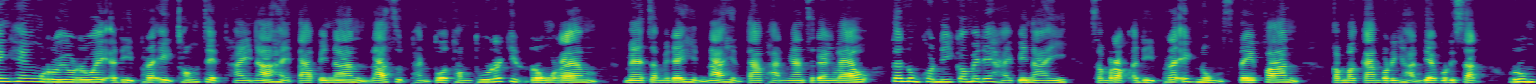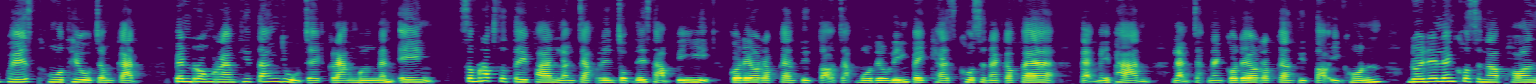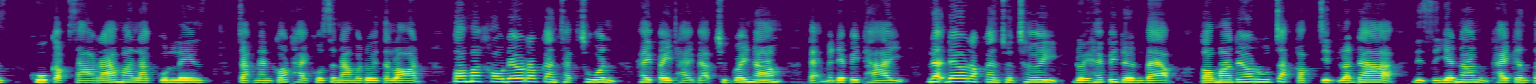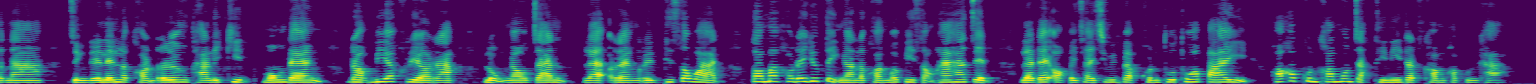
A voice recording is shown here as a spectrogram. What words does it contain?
เฮงเฮงรวยรวยๆอดีตพระเอกช่องเจ็ดหายหน้าหายตาไปนั่นล่าสุดผันตัวทำธุรกิจโรงแรม แม้จะไม่ได้เห็นหน้าเห็นตาผ่านงานแสดงแล้ว แต่หนุ่มคนนี้ก็ไม่ได้หายไปไหนสำหรับอดีตพระเอกหนุ่มสเตฟานกรรมการบริหารใหญ่บริษัทรูมเควสโฮเทลจำกัด เป็นโรงแรมที่ตั้งอยู่ใจกลางเมืองนั่นเอง สำหรับสเตฟานหลังจากเรียนจบได้ 3 ปี ก็ได้รับการติดต่อจากโมเดลลิ่งไปแคสโฆษณากาแฟ แต่ไม่ผ่าน หลังจากนั้นก็ได้รับการติดต่ออีกหนโดยได้เล่นโฆษณาพรส์คู่กับซาร่ามาลากุลเลนส์จากนั้นก็ถ่ายโฆษณามาโดยตลอด ต่อมาเขาได้รับการชักชวน ให้ไปถ่ายแบบชุดว่ายน้ำแต่ไม่ได้ไปถ่าย และได้รับการชดเชย โดยให้ไปเดินแบบ ต่อมาได้รู้จักกับจิตรดา ดิศยนันท์คล้กันตนา จึงได้เล่นละครเรื่องทาลิขิต มงแดง ดอกเบี้ยเคลียร์รัก หลงเงาจันทร์ และแรงฤทธิ์พิศวาสต่อมาเขาได้ยุติงานละครเมื่อปี 2557 และได้ออกไปใช้ชีวิตแบบคนทั่วๆไป ขอขอบคุณข้อมูลจากทีนี้ .com ขอบคุณค่ะ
